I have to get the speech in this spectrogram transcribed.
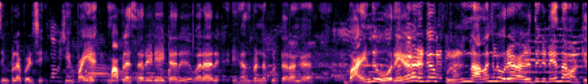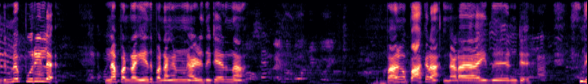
சிம்பிளாக போயிடுச்சு. என் பையன் மாப்பிள்ளை சார் ரெடி ஆகிட்டாரு வராரு. என் ஹஸ்பண்டை கூப்பிட்டு வராங்க. பயந்து ஒரே அழுக. ஃபுல் நலங்களும் ஒரே அழுதுகிட்டே இருந்தான். அவனுக்கு எதுவுமே புரியல. என்ன பண்ணுறாங்க ஏது பண்ணுறாங்கன்னு அழுதுகிட்டே இருந்தான். பாருங்கள் பார்க்குறான் என்னடா இதுன்ட்டு. இது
